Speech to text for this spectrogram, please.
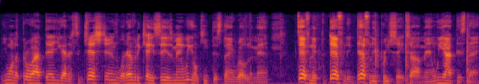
you wanna throw out there, you got any suggestions, whatever the case is, man, we gonna keep this thing rolling, man. Definitely, definitely, definitely appreciate y'all, man. We out this thing.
